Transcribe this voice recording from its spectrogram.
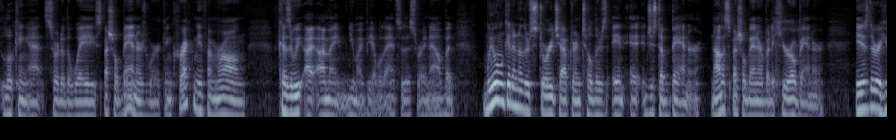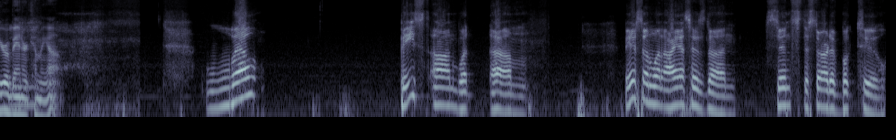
looking at sort of the way special banners work, and correct me if I'm wrong, because we I, I might you might be able to answer this right now, but we won't get another story chapter until there's a, a, just a banner, not a special banner, but a hero banner. Is there a hero banner coming up? Well, based on what um, based on what IS has done since the start of book two,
